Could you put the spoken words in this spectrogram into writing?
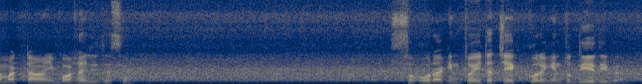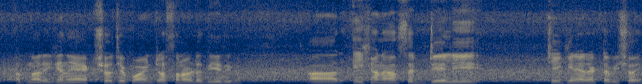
আমারটা আমি বসাই দিতেছি। সো ওরা কিন্তু এটা চেক করে কিন্তু দিয়ে দিবে। আপনার এখানে একশো যে পয়েন্ট আছে না ওটা দিয়ে দিবে। আর এইখানে আছে ডেলি চেক ইনের একটা বিষয়।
